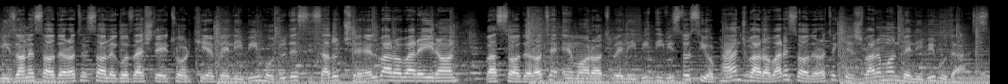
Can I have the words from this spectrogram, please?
میزان صادرات سال گذشته ترکیه به لیبی حدود 340 برابر ایران و صادرات امارات به لیبی 235 برابر صادرات کشورمان به لیبی بوده است.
